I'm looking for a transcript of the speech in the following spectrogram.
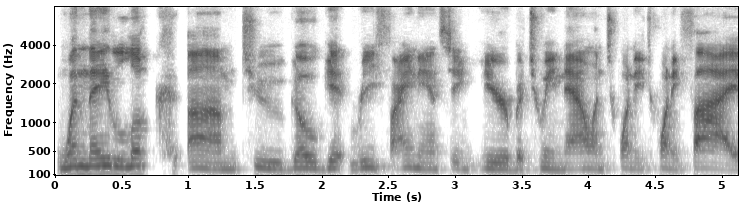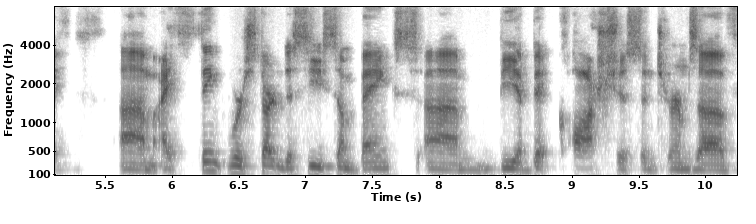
When they look um, to go get refinancing here between now and 2025, um, I think we're starting to see some banks um, be a bit cautious in terms of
